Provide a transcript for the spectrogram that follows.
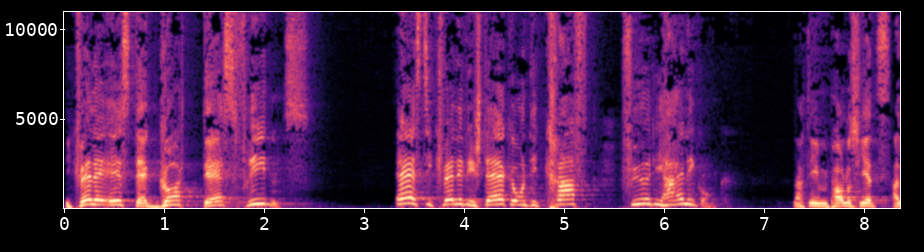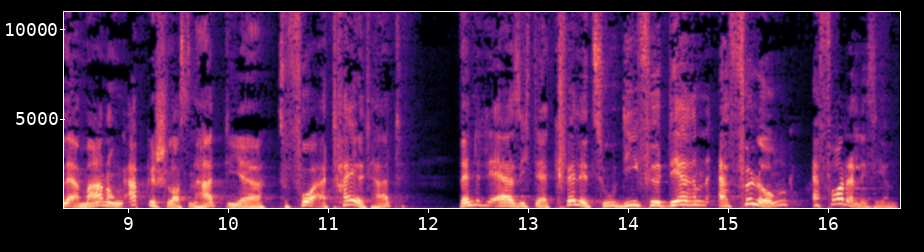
Die Quelle ist der Gott des Friedens. Er ist die Quelle, die Stärke und die Kraft für die Heiligung. Nachdem Paulus jetzt alle Ermahnungen abgeschlossen hat, die er zuvor erteilt hat, wendet er sich der Quelle zu, die für deren Erfüllung erforderlich sind.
